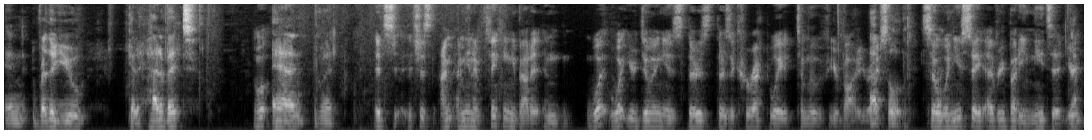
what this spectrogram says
and whether you get ahead of it Well, and go ahead. it's it's just I'm, I mean I'm thinking about it, and what what you're doing is there's there's a correct way to move your body, right? Absolutely. So Right. when you say everybody needs it, you're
